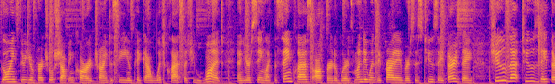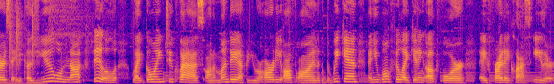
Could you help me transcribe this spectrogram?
going through your virtual shopping cart trying to see and pick out which class that you want and you're seeing like the same class offered of where it's monday wednesday friday versus tuesday thursday choose that tuesday thursday because you will not feel like going to class on a Monday after you are already off on the weekend and you won't feel like getting up for a Friday class either.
